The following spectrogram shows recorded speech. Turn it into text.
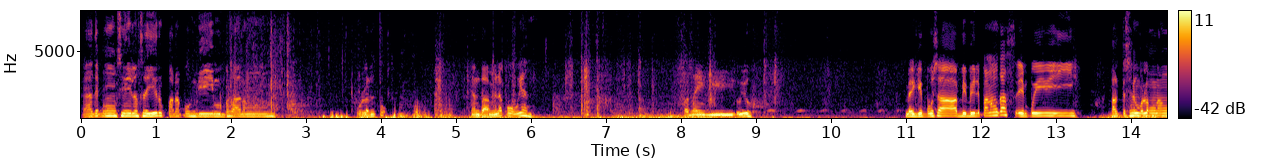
Kaya natin pong sinilang sa yero para po hindi mabasa ng ulan po. Yan dami na po yan. Panay uyo. May po sa bibili pa ng gas. Ayun po y kaltasan mo lang ng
